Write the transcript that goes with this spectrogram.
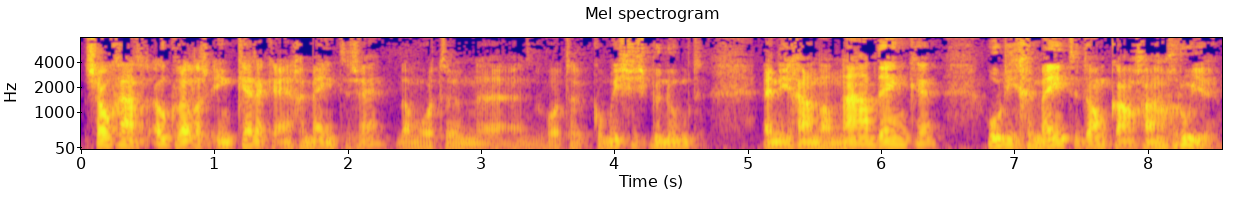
zo gaat het ook wel eens in kerken en gemeentes. Hè? Dan wordt een, uh, wordt er commissies benoemd en die gaan dan nadenken hoe die gemeente dan kan gaan groeien.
